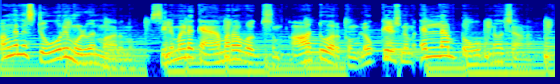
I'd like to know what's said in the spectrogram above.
അങ്ങനെ സ്റ്റോറി മുഴുവൻ മാറുന്നു. സിനിമയുടെ ക്യാമറ വർക്ക്സും ആർട്ട് വർക്കും ലൊക്കേഷനും എല്ലാം ടോപ്പ് നോച്ച് ആണ്.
